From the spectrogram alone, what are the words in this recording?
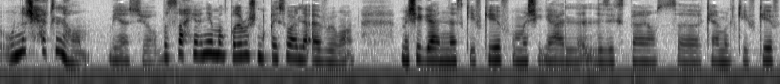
ونجحت لهم bien sûr. بصح يعني ما نقدروش نقيسوا على everyone. ماشي كاع الناس كيف كيف وماشي كاع les expériences آه كامل كيف كيف.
